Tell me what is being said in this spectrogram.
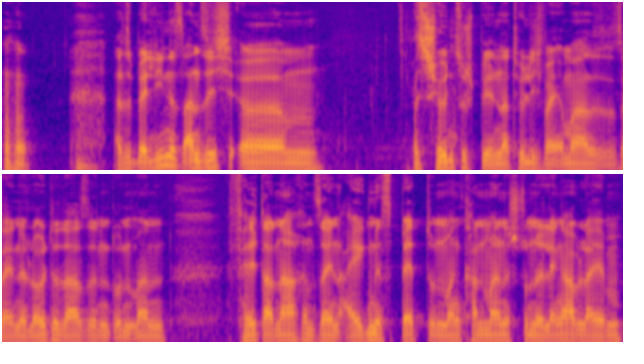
also Berlin ist an sich. Ähm ist schön zu spielen, natürlich, weil immer seine Leute da sind und man fällt danach in sein eigenes Bett und man kann mal eine Stunde länger bleiben.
